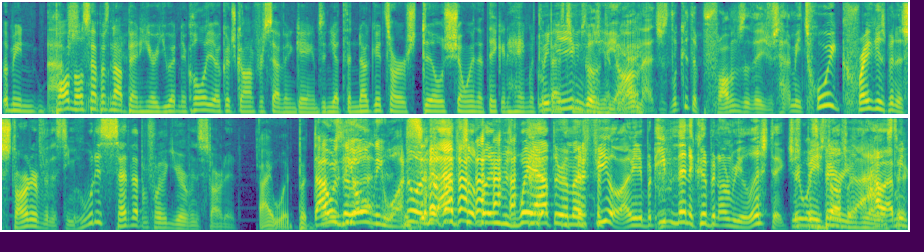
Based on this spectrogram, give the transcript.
I mean, Paul Millsap has not been here. You had Nikola Jokic gone for seven games, and yet the Nuggets are still showing that they can hang with I the mean, best it even goes beyond NBA. that. Just look at the problems that they just had. I mean, Torrey Craig has been a starter for this team. Who would have said that before the year even started? I would, but that was the only one. No, I mean, absolutely. But he was way out there in that field. I mean, but even then, it could have been unrealistic. Just It was based off of how. I mean,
